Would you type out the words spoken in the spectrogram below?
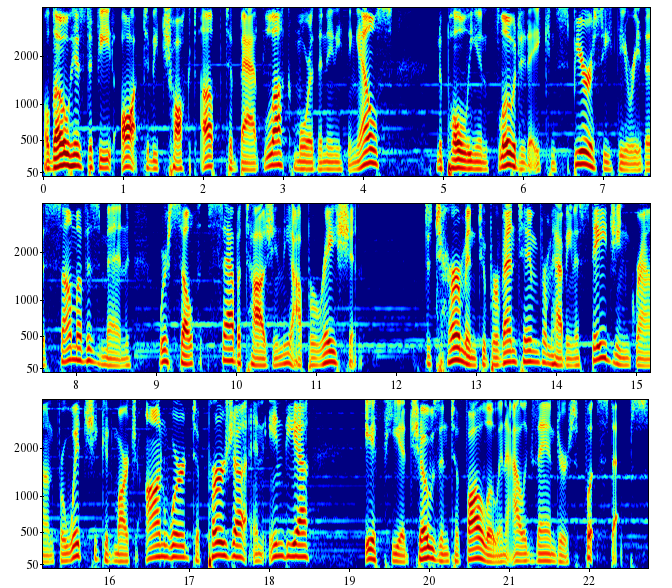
Although his defeat ought to be chalked up to bad luck more than anything else, Napoleon floated a conspiracy theory that some of his men were self sabotaging the operation. determined to prevent him from having a staging ground for which he could march onward to Persia and India if he had chosen to follow in Alexander's footsteps.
